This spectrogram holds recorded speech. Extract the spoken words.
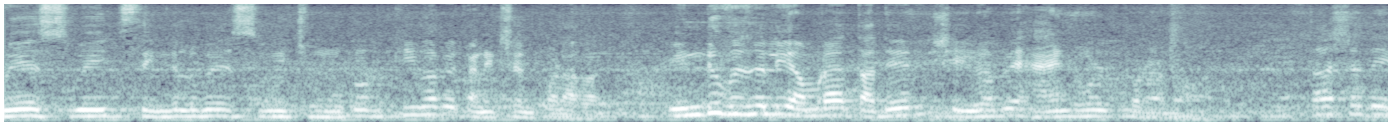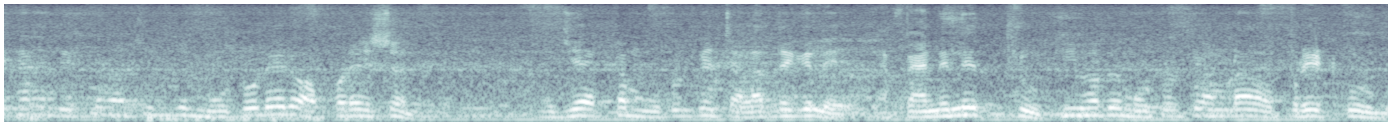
way switch single way switch motor কীভাবে কানেকশন করা হয়? ইন্ডিভিজুয়ালি আমরা তাদের সেইভাবে হ্যান্ড হোল্ড করানো হয়। তার সাথে এখানে দেখতে পাচ্ছেন যে মোটরের অপারেশন যে একটা মোটরকে চালাতে গেলে প্যানেলের থ্রু কীভাবে মোটরকে আমরা অপারেট করব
